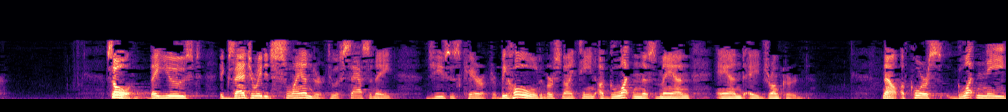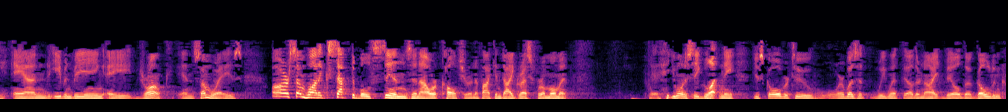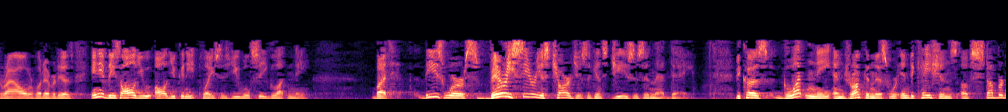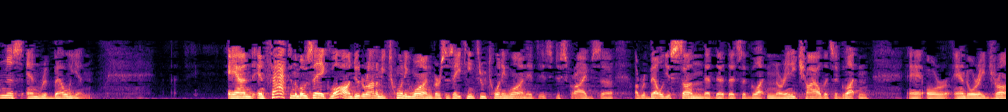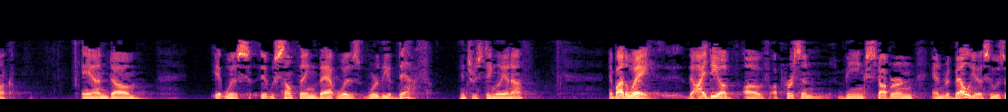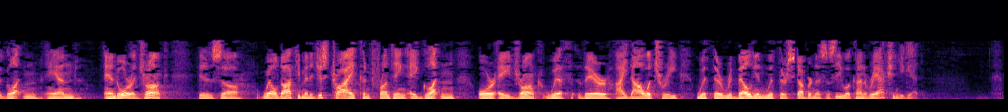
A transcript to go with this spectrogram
So they used exaggerated slander to assassinate Jesus' character. Behold, in verse 19, a gluttonous man and a drunkard. Now, of course, gluttony and even being a drunk in some ways are somewhat acceptable sins in our culture. And if I can digress for a moment, you want to see gluttony, just go over to, where was it we went the other night, Bill, the Golden Corral or whatever it is. Any of these all you, all you can eat places, you will see gluttony. But these were very serious charges against Jesus in that day. Because gluttony and drunkenness were indications of stubbornness and rebellion. And in fact, in the Mosaic Law, in Deuteronomy 21, verses 18 through 21, it, it describes uh, a rebellious son that, that, that's a glutton, or any child that's a glutton, eh, or and or a drunk. And um, it was it was something that was worthy of death. Interestingly enough. And by the way, the idea of, of a person being stubborn and rebellious, who is a glutton and and or a drunk is uh, well documented. Just try confronting a glutton or a drunk with their idolatry, with their rebellion, with their stubbornness, and see what kind of reaction you get.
